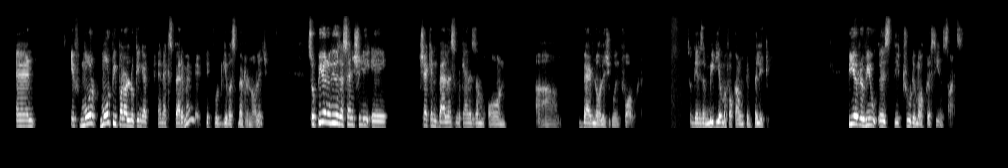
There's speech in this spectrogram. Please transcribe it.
And if more, more people are looking at an experiment, it, it would give us better knowledge. So peer review is essentially a check and balance mechanism on um, bad knowledge going forward. So there is a medium of accountability. Peer review is the true democracy in science.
